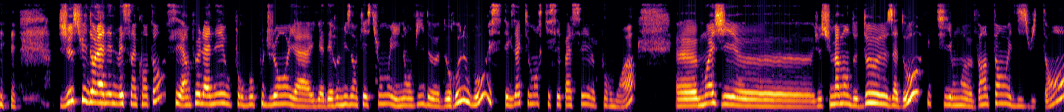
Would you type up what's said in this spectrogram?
je suis dans l'année de mes 50 ans. C'est un peu l'année où pour beaucoup de gens, il y a, des remises en question et une envie de, renouveau. Et c'est exactement ce qui s'est passé euh, pour moi. Euh, moi, j'ai, euh, je suis maman de deux ados qui ont 20 ans et 18 ans.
